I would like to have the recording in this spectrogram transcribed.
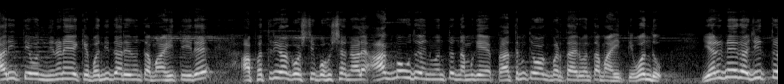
ಆ ರೀತಿಯ ಒಂದು ನಿರ್ಣಯಕ್ಕೆ ಬಂದಿದ್ದಾರೆ ಅನ್ನುವಂಥ ಮಾಹಿತಿ ಇದೆ. ಆ ಪತ್ರಿಕಾಗೋಷ್ಠಿ ಬಹುಶಃ ನಾಳೆ ಆಗಬಹುದು ಎನ್ನುವಂಥದ್ದು ನಮಗೆ ಪ್ರಾಥಮಿಕವಾಗಿ ಬರ್ತಾ ಇರುವಂಥ ಮಾಹಿತಿ. ಒಂದು, ಎರಡನೇದು ಅಜಿತ್,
